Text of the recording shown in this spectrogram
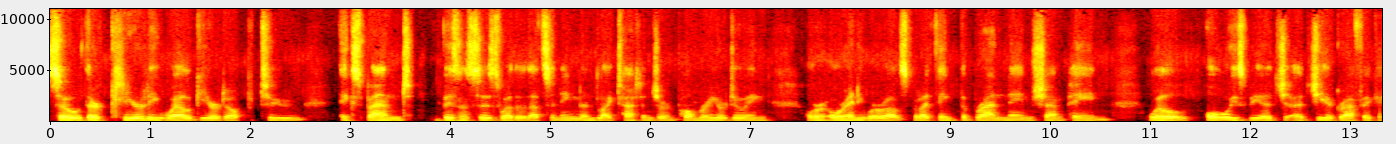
So they're clearly well geared up to expand businesses, whether that's in England, like Taittinger and Pommery are doing, or, or anywhere else. But I think the brand name Champagne will always be a, a geographic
